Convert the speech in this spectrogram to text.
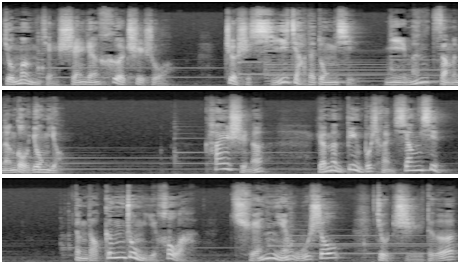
就梦见神人呵斥说：“这是席家的东西，你们怎么能够拥有？”开始呢，人们并不是很相信。等到耕种以后啊，全年无收，就只得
